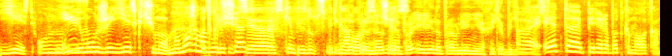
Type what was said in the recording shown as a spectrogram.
есть. Он, есть. Ему уже есть к чему. Мы можем подключать, озвучить, э, с кем ведутся переговоры Напра- сейчас? Напра- или направление хотя бы а, деятельности? Это переработка молока.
